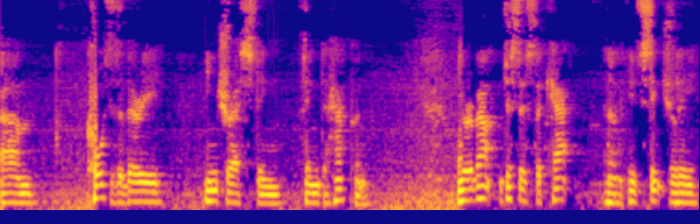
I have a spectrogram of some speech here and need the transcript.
um, causes a very interesting thing to happen. You're about, just as the cat uh, instinctually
